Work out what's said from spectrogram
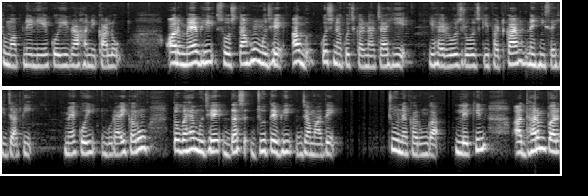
तुम अपने लिए कोई राह निकालो। और मैं भी सोचता हूँ, मुझे अब कुछ न कुछ करना चाहिए। यह रोज रोज की फटकार नहीं सही जाती। मैं कोई बुराई करूँ तो वह मुझे दस जूते भी जमा दे। चू न करूँगा, लेकिन अधर्म पर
